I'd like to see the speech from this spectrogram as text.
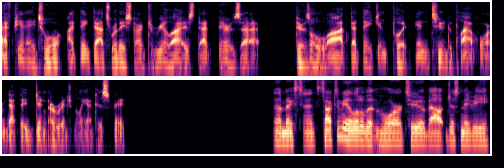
FP&A tool. I think that's where they start to realize that there's a there's a lot that they can put into the platform that they didn't originally anticipate. That makes sense. Talk to me a little bit more too about just maybe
